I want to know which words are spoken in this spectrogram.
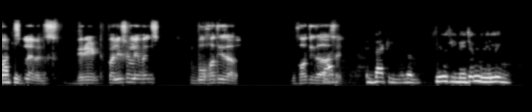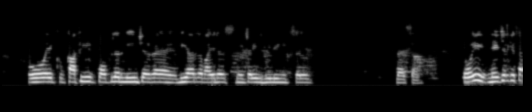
pollution levels great pollution levels बहुत ही ज़्यादा बहुत ही ज़्यादा सही। एग्जैक्टली मतलब सीरियसली नेचर इज़ हीलिंग वो एक काफ़ी पॉपुलर मीम चल रहा है we are the virus nature is healing itself वैसा। तो वही नेचर के साथ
